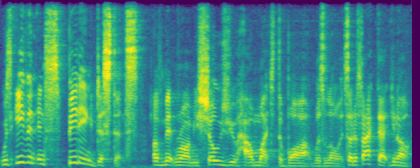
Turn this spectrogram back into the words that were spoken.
was even in spitting distance of Mitt Romney shows you how much the bar was lowered. So the fact that you know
